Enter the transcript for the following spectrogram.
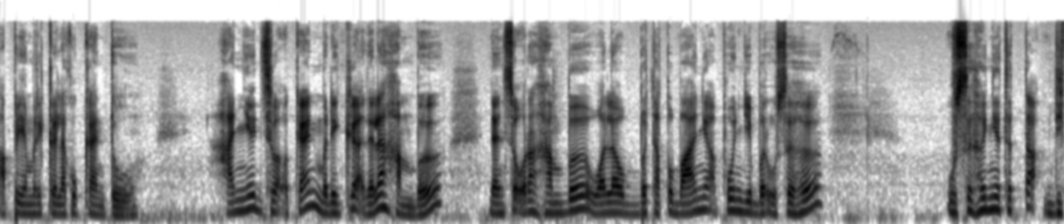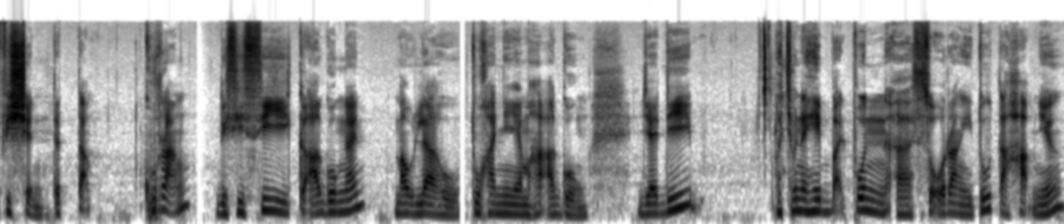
apa yang mereka lakukan tu hanya disebabkan mereka adalah hamba dan seorang hamba walau betapa banyak pun dia berusaha usahanya tetap deficient tetap kurang di sisi keagungan maulahu Tuhannya yang maha agung. Jadi macam mana hebat pun uh, seseorang itu tahapnya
